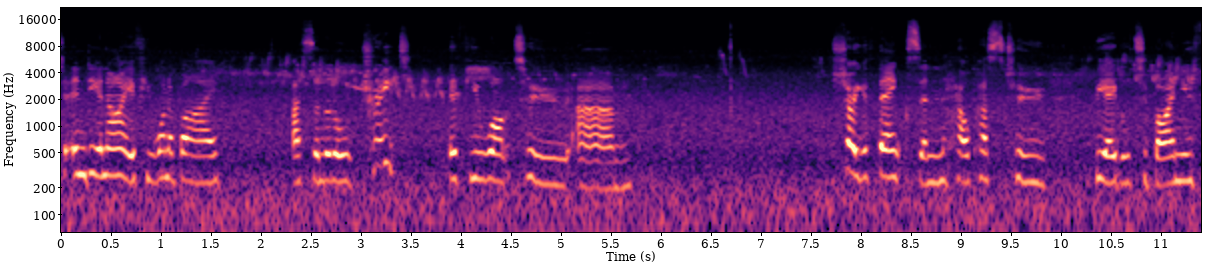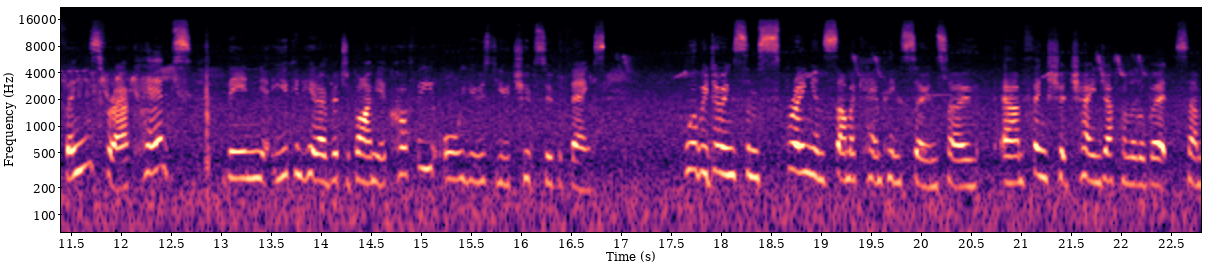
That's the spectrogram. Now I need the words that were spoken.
to Indi and I, if you want to buy us a little treat, if you want to um, show your thanks and help us to be able to buy new things for our camps, then you can head over to Buy Me a Coffee or use YouTube Super Thanks. We'll be doing some spring and summer camping soon, so um, things should change up a little bit, some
